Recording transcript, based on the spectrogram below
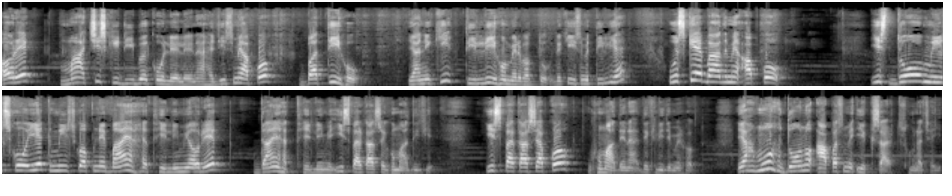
और एक माचिस की डिब्बे को ले लेना है, जिसमें आपको बत्ती हो, यानी कि तिल्ली हो मेरे भक्तों। देखिए, इसमें तिल्ली है। उसके बाद में आपको इस दो मिर्च को, एक मिर्च को अपने बाएँ हथेली में और एक दाएँ हथेली में इस प्रकार से घुमा दीजिए। इस प्रकार से आपको घुमा देना है। देख लीजिए मेरे भक्त। यह मुँह दोनों आपस में एक साथ होना चाहिए।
